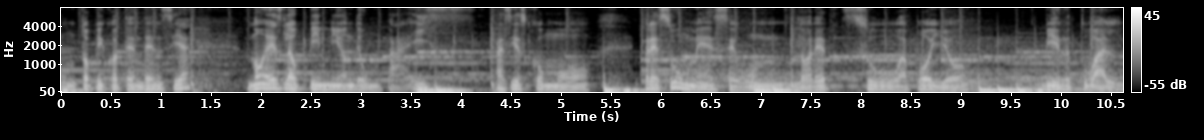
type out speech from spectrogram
un tópico tendencia, no es la opinión de un país. Así es como presume, según Loret, su apoyo virtual.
